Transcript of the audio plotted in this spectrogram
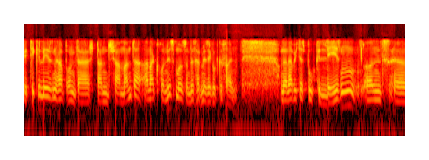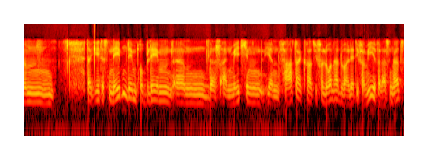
Kritik gelesen habe und da stand charmanter Anachronismus und das hat mir sehr gut gefallen. Und dann habe ich das Buch gelesen und ähm, da geht es neben dem Problem, ähm, dass ein Mädchen ihren Vater quasi verloren hat, weil er die Familie verlassen hat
